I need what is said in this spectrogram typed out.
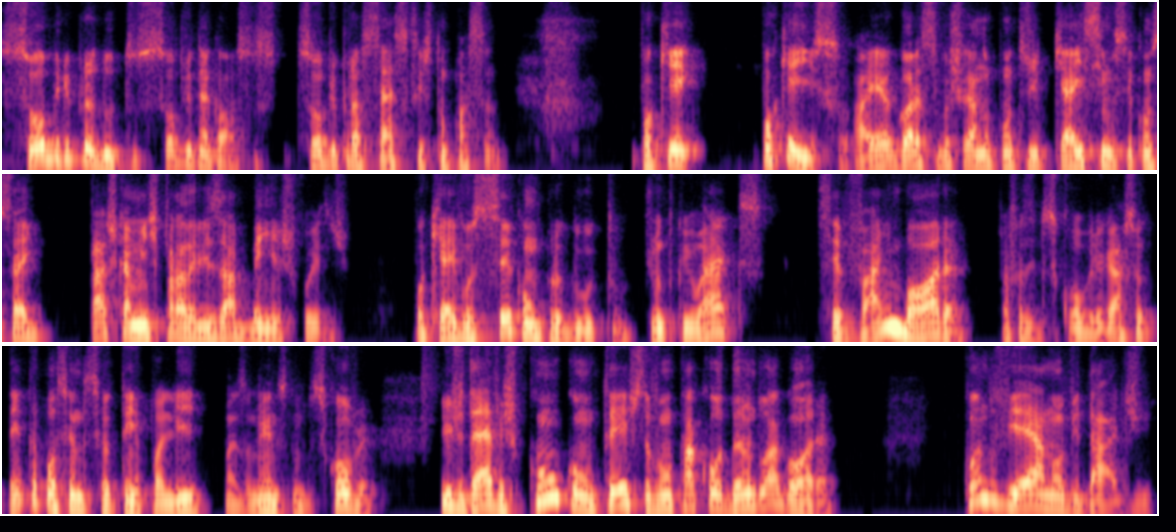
sobre produtos, sobre negócios, sobre o processo que vocês estão passando. Porque, por que isso? Aí agora sim vou chegar no ponto de que aí sim você consegue praticamente paralelizar bem as coisas. Porque aí você, como produto, junto com o UX, você vai embora para fazer discovery, gasta 80% do seu tempo ali, mais ou menos, no discovery, e os devs, com o contexto, vão estar tá codando agora. Quando vier a novidade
